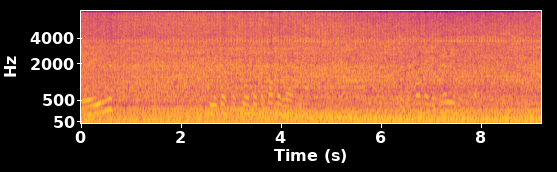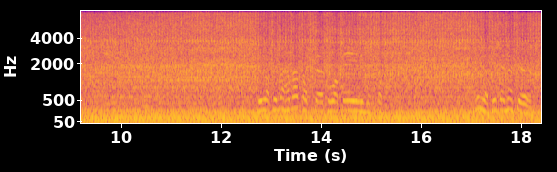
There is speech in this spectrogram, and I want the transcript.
peiliä. Tuli tuo tuota kameraa. Tuota kameran nelinettä. Kyllä se vähän väpättää tuo peili, mutta kyllä siitä näkee.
